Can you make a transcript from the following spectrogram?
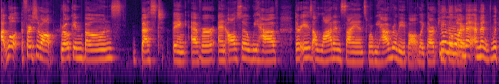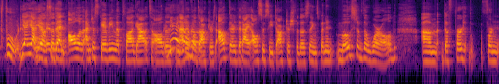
Uh, well, first of all, broken bones, best thing ever. And also, we have there is a lot in science where we have really evolved. Like there are people. no, no, no. that I meant I meant with food. Yeah, yeah, no. they're- So they're- then all of I'm just giving the plug out to all the Yeah, medical no. doctors out there that I also see doctors for those things. But in most of the world, um, the first for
